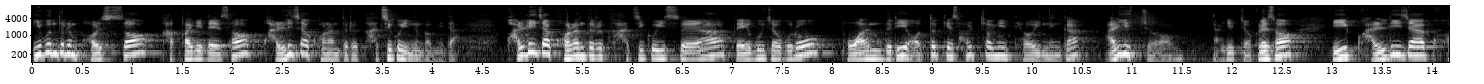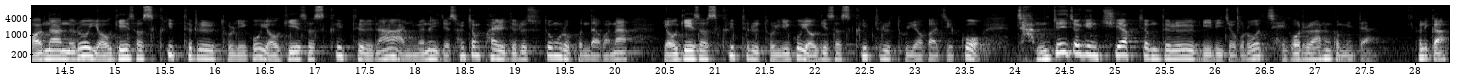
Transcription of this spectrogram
이분들은 벌써 각각에 대해서 관리자 권한들을 가지고 있는 겁니다. 관리자 권한들을 가지고 있어야 내부적으로 보안들이 어떻게 설정이 되어 있는가 알겠죠? 알겠죠? 그래서 이 관리자 권한으로 여기에서 스크립트를 돌리고 여기에서 스크립트나 아니면 이제 설정 파일들을 수동으로 본다거나 여기에서 스크립트를 돌리고 여기서 스크립트를 돌려 가지고 잠재적인 취약점들을 미리적으로 제거를 하는 겁니다 그러니까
